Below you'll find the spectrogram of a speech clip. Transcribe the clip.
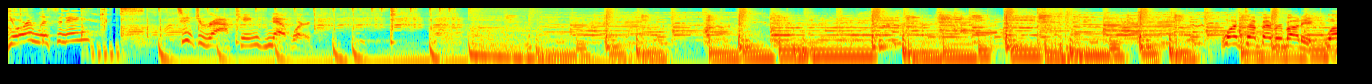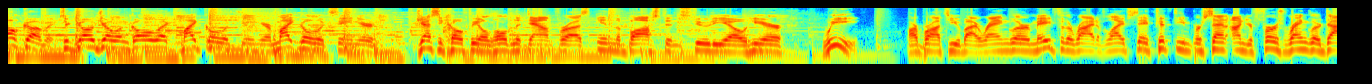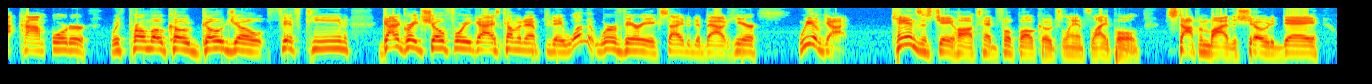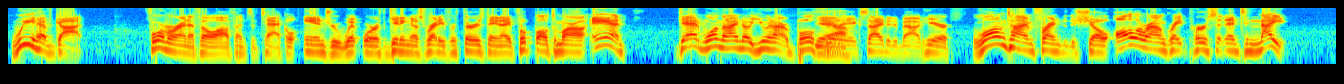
You're listening to DraftKings Network. What's up, everybody? Welcome to Gojo and Golic, Mike Golic Jr., Mike Golic Sr., Jesse Cofield holding it down for us in the Boston studio here. We are brought to you by Wrangler, made for the ride of life. Save 15% on your first Wrangler.com order with promo code GOJO15. Got a great show for you guys coming up today. One that we're very excited about here. We have got Kansas Jayhawks head football coach Lance Leipold stopping by the show today. We have got former NFL offensive tackle Andrew Whitworth getting us ready for Thursday night football tomorrow. And Dad, one that I know you and I are both yeah. very excited about here. Longtime friend of the show, all around great person. And tonight,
